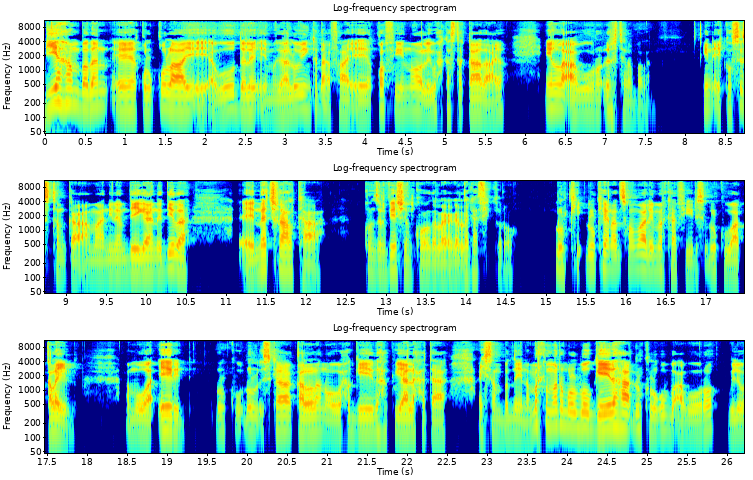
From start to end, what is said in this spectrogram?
biyahan badan ee qulqulaaya ee awoodda leh ee magaalooyinka dhaafaya ee qofkii nool iyo wax kasta qaadayo in la abuuro dhir tira badan. In ecosystemka ama nidaam deegaaneedyada naturalka conservationkooda laga fikiro dhulki dhulkeenada soomaaliya markaa fiirisa dhulku waa qalayl ama waa erid dhulku dhul iska qalalan oo wax geedaha ku yaalla xataa aysan badnayn. Marka mar walbo geedaha dhulka lagu abuuro weliba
